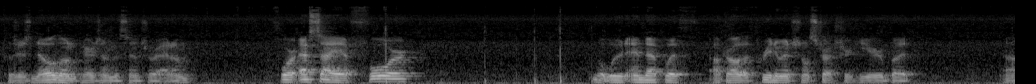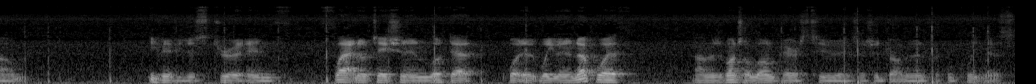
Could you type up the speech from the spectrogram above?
because there's no lone pairs on the central atom. For SiF4, what we would end up with, I'll draw the three-dimensional structure here, but um, even if you just drew it in flat notation and looked at what, what you end up with, um, there's a bunch of lone pairs too, so I should draw them in for completeness.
